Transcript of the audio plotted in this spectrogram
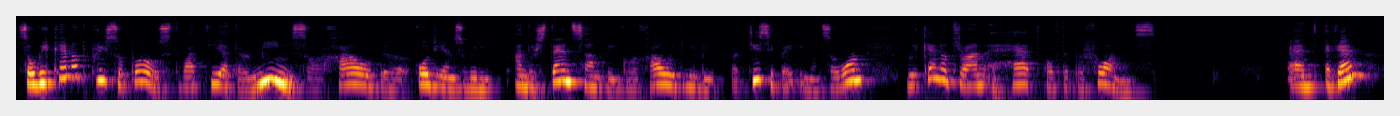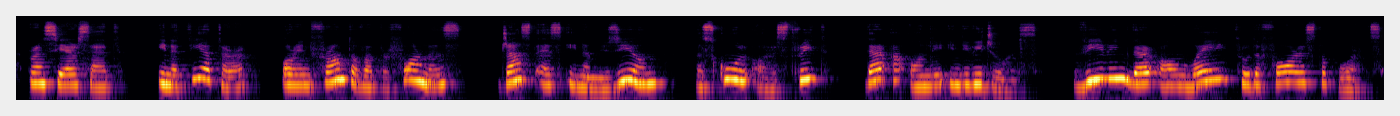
So we cannot presuppose what theater means or how the audience will understand something or how it will be participating and so on. We cannot run ahead of the performance. And again, Rancière said, in a theater or in front of a performance, just as in a museum, a school, or a street, there are only individuals, weaving their own way through the forest of words,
